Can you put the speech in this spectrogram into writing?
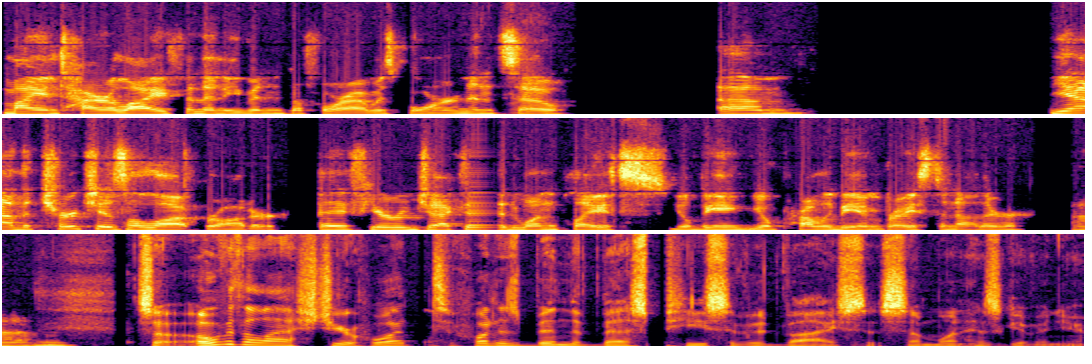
my entire life and then even before I was born. And so, um, yeah, the church is a lot broader. If you're rejected one place, you'll be you'll probably be embraced another. Um, so, over the last year, what what has been the best piece of advice that someone has given you?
